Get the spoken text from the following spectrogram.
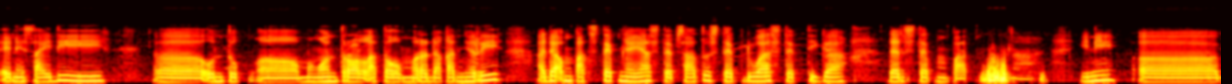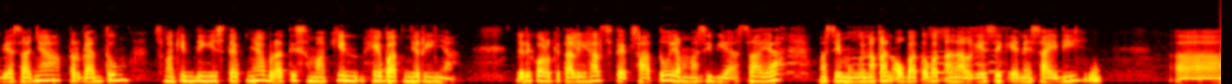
NSAID uh, untuk uh, mengontrol atau meredakan nyeri ada empat stepnya ya step 1, step 2, step 3 dan step 4 nah ini uh, biasanya tergantung semakin tinggi stepnya berarti semakin hebat nyerinya Jadi kalau kita lihat step 1 yang masih biasa ya, masih menggunakan obat-obat analgesik NSAID. Uh,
